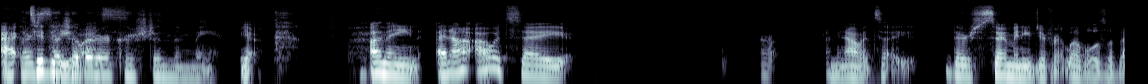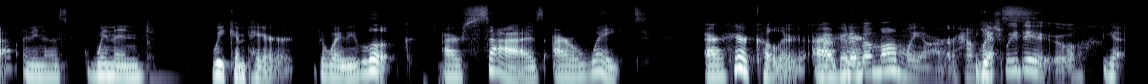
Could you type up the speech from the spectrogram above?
they're activity. such a better Christian than me. Yeah I mean, and I, I would say, I mean, I would say there's so many different levels of that. I mean, as women, we compare the way we look, our size, our weight, our hair color, our How good hair. of a mom we are, how much we do, yeah,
